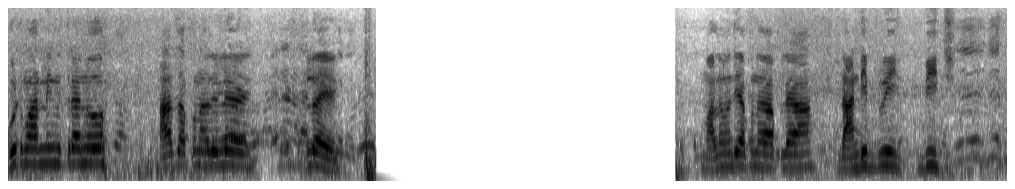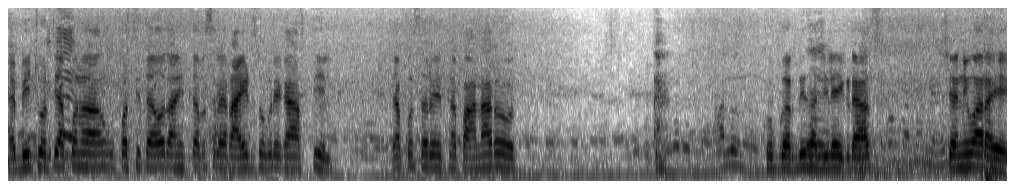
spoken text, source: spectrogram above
गुड मॉर्निंग मित्रांनो. आज आपण आलेलो आहे. आलेलो आहे. मालमध्ये आपण आपल्या दांडी ब्रिज बीच. या बीचवरती आपण उपस्थित आहोत आणि त्या बसल्या राईड्स वगैरे काय असतील ते आपण सर्व इथनं पाहणार आहोत. खूप गर्दी झालेली आहे इकडे आज. शनिवार आहे.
